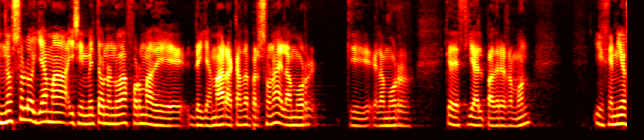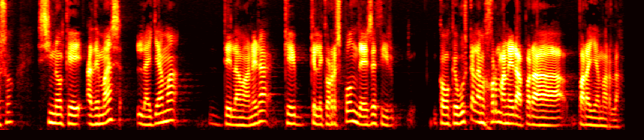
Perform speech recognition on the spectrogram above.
no solo llama y se inventa una nueva forma de, de llamar a cada persona, el amor que, el amor que decía el padre Ramón, ingenioso, sino que además la llama de la manera que, le corresponde, es decir, como que busca la mejor manera para, para, llamarla.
